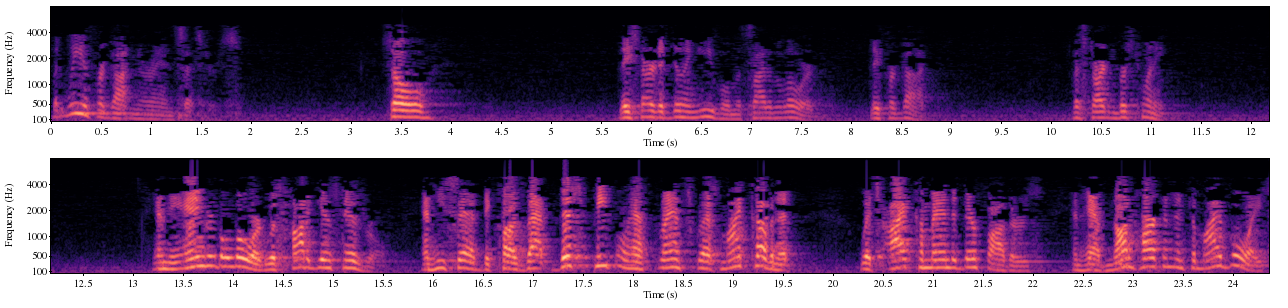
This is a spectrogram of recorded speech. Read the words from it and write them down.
But we have forgotten our ancestors. So they started doing evil in the sight of the Lord. They forgot. Let's start in verse 20. And the anger of the Lord was hot against Israel. And he said, Because that this people hath transgressed my covenant, which I commanded their fathers, and have not hearkened unto my voice,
